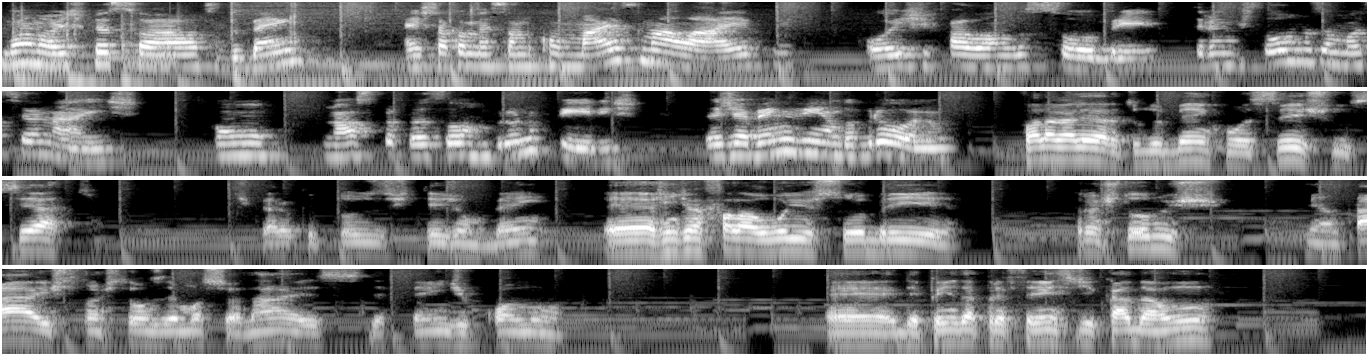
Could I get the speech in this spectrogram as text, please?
Boa noite, pessoal, tudo bem? A gente está começando com mais uma live, hoje falando sobre transtornos emocionais, com o nosso professor Bruno Pires. Seja bem-vindo, Bruno. Fala galera, tudo bem com vocês? Tudo certo? Espero que todos estejam bem. É, a gente vai falar hoje sobre transtornos mentais, transtornos emocionais, depende como. É, depende da preferência de cada um.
